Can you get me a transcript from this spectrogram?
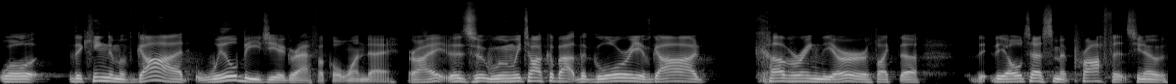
Well, the kingdom of God will be geographical one day, right? So when we talk about the glory of God covering the earth, like the, the, the Old Testament prophets, you know,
